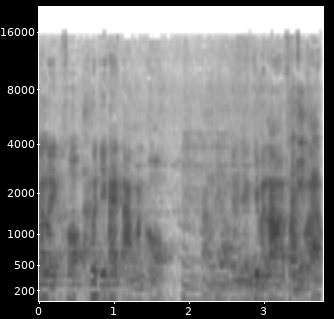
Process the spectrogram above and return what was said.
ก็เลยเคาะเพื่อที่ให้ตังค์มันออก ๆอืม อย่างอย่างที่มันเล่าให้ฟังว่า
